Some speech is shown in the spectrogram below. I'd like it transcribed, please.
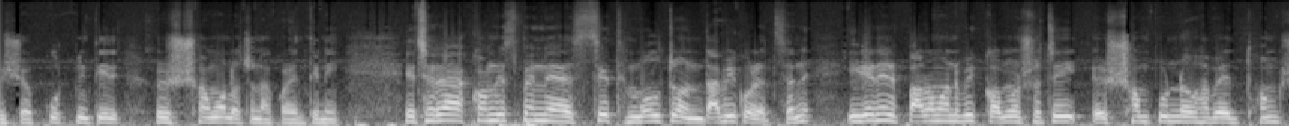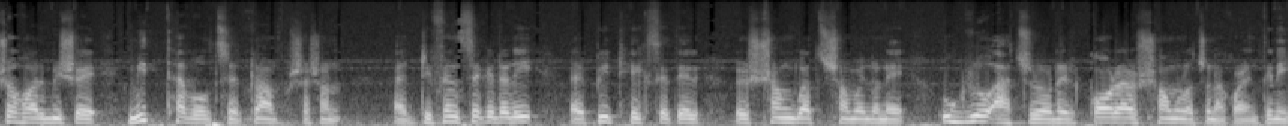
বিষয়ক কূটনীতির সমালোচনা করেন তিনি। এছাড়া কংগ্রেসম্যান সেথ মোল্টন দাবি করেছেন, ইরানের পারমাণবিক কর্মসূচি সম্পূর্ণভাবে ধ্বংস হওয়ার বিষয়ে মিথ্যা বলছে ট্রাম্প প্রশাসন। ডিফেন্স সেক্রেটারি পিট হেক্সেতের সংবাদ সম্মেলনে উগ্র আচরণের করার সমালোচনা করেন তিনি।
